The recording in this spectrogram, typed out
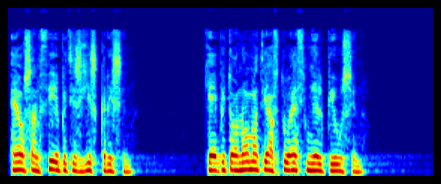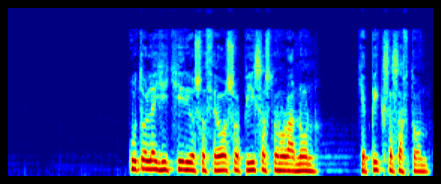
έως ανθεί επί της γης κρίσιν, και επί το ονόματι αυτού έθνη ελπιούσιν. Ούτω λέγει Κύριος ο Θεός ο ποιήσας των ουρανών και πήξας αυτόν,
